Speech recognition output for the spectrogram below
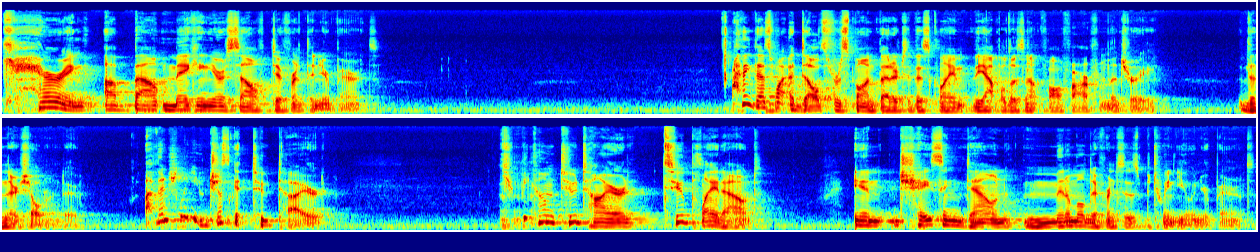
caring about making yourself different than your parents. I think that's why adults respond better to this claim the apple does not fall far from the tree than their children do eventually you just get too tired. You become too tired, too played out in chasing down minimal differences between you and your parents.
